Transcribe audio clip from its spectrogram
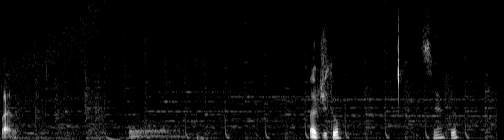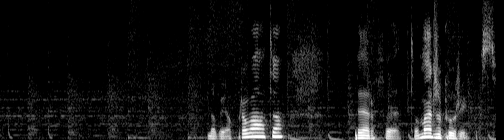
Bene. Mergi tu? Sì. L'avevo approvato. Perfetto. Merge pull request.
